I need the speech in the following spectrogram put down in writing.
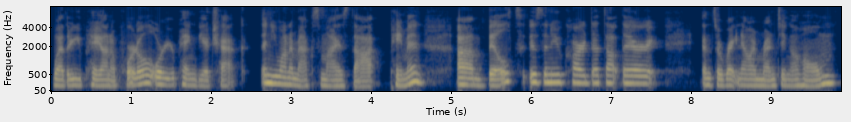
whether you pay on a portal or you're paying via check and you want to maximize that payment, um, Bilt is the new card that's out there. And so right now I'm renting a home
